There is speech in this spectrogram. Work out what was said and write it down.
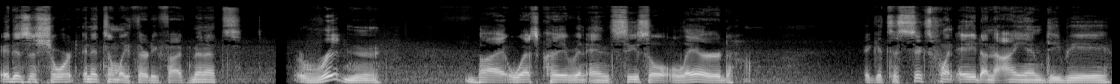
It is a short and it's only 35 minutes. Written by Wes Craven and Cecil Laird. It gets a 6.8 on the IMDb.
